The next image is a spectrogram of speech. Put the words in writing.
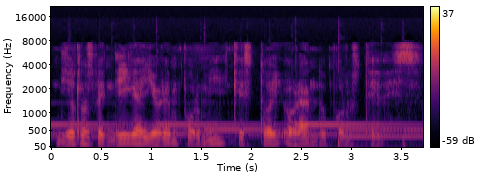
Dios los bendiga y oren por mí que estoy orando por ustedes.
